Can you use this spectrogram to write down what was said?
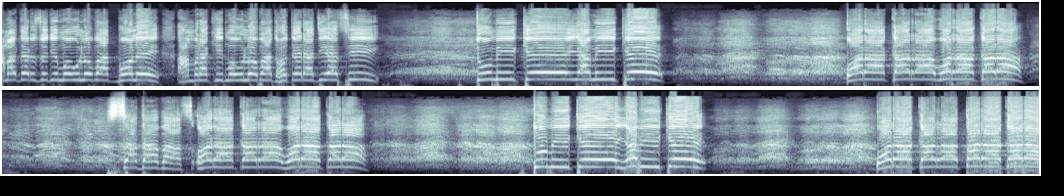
আমাদের যদি মৌলবাদ বলে, আমরা কি মৌলবাদ হতে রাজি আছি? তুমি কে, আমি কে? ওরা কারা ওরা কারা? সাদাবাস, ওরা কারা ওরা কারা? তুমি কে, আমি কে? ওরা কারা, তারা কারা?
